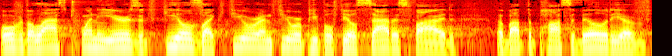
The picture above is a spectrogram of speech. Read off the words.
over the last 20 years, it feels like fewer and fewer people feel satisfied about the possibility of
